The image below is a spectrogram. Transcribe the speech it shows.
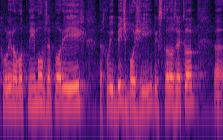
kvůli novotnýmu v Řeporích, takový byč boží, bych skoro řekl. Eh,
